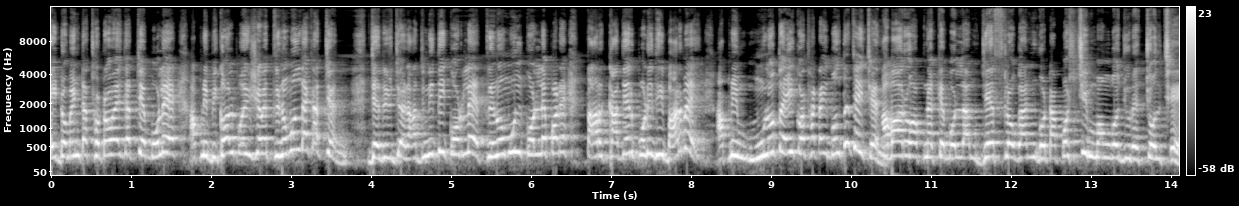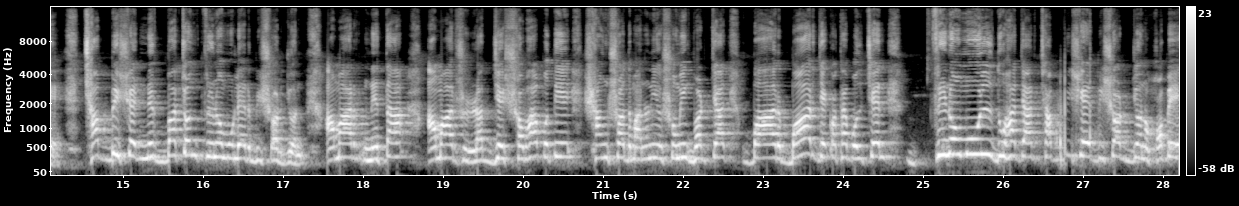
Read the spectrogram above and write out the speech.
এই ডোমেনটা ছোট হয়ে যাচ্ছে বলে আপনি বিকল্প হিসেবে তৃণমূল দেখাচ্ছেন। যে রাজনীতি করলে, তৃণমূল করলে পরে তার কাজের পরিধি বাড়বে? আপনি মূলত এই কথাটাই বলতে চাইছেন। আবারও আপনাকে বললাম, যে স্লোগান গোটা পশ্চিমবঙ্গ জুড়ে চলছে, ছাব্বিশের নির্বাচন তৃণমূলের বিসর্জন। আমার নেতা, আমার রাজ্যের সভাপতি, সাংসদ, মাননীয় শ্রমিক ভট্টাচার্য, বারবার যে কথা বলছেন তৃণমূল দু হাজার ছাব্বিশে বিসর্জন হবে।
